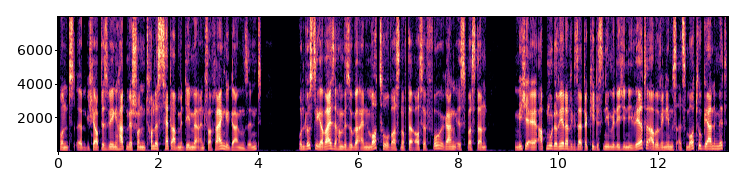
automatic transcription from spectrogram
Und äh, ich glaube, deswegen hatten wir schon ein tolles Setup, mit dem wir einfach reingegangen sind. Und lustigerweise haben wir sogar ein Motto, was noch daraus hervorgegangen ist, was dann Michael abmoderiert hat und gesagt, okay, das nehmen wir nicht in die Werte, aber wir nehmen es als Motto gerne mit.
